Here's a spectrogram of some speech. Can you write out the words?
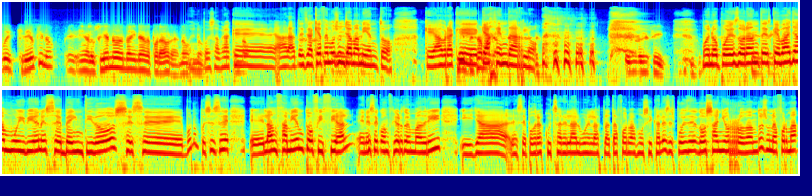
pues creo que no. En Andalucía no, no hay nada por ahora. No, bueno, pues habrá que. Ahora, desde aquí hacemos un llamamiento, que habrá que, que agendarlo. sí. Bueno, pues Dorantes, que vaya muy bien ese 22, ese bueno, pues ese eh, lanzamiento oficial en ese concierto en Madrid y ya se podrá escuchar el álbum en las plataformas musicales después de dos años rodando. Es una forma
